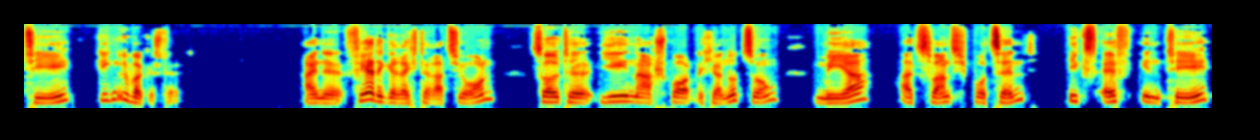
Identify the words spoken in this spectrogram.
T gegenübergestellt. Eine pferdegerechte Ration sollte je nach sportlicher Nutzung mehr als 20 Prozent XF in T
